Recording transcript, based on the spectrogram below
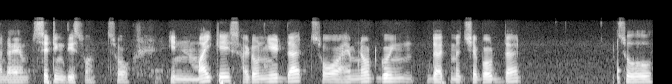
and I am setting this one. So in my case I don't need that so I am not going that much about that. So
